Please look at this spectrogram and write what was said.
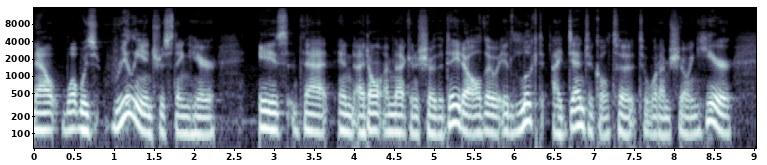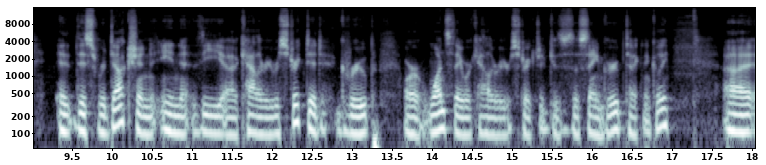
Now, what was really interesting here is that, and I don't, I'm not going to show the data, although it looked identical to, to what I'm showing here. Uh, this reduction in the uh, calorie restricted group, or once they were calorie restricted, because it's the same group technically, uh,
